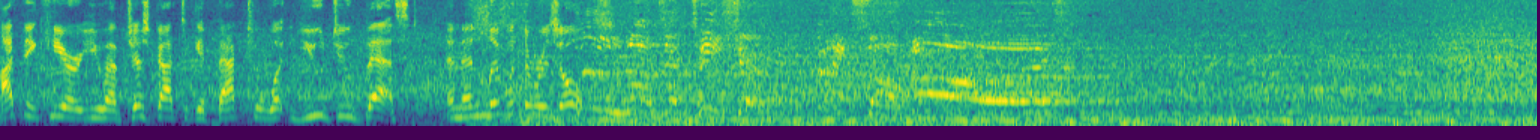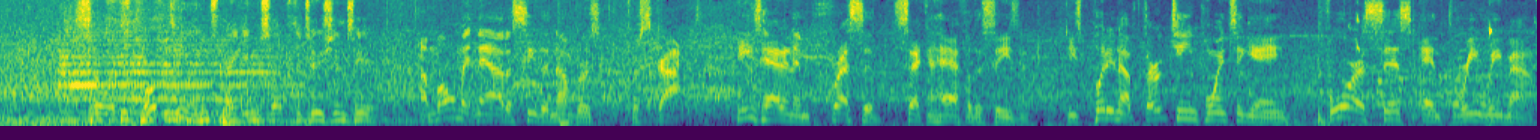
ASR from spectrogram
I think here you have just got to get back to what you do best and then live with the results. Who So it's both teams making substitutions here. A moment now to see the numbers for Scott. He's had an impressive second half of the season. He's putting up 13 points a game, four assists, and three rebounds.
